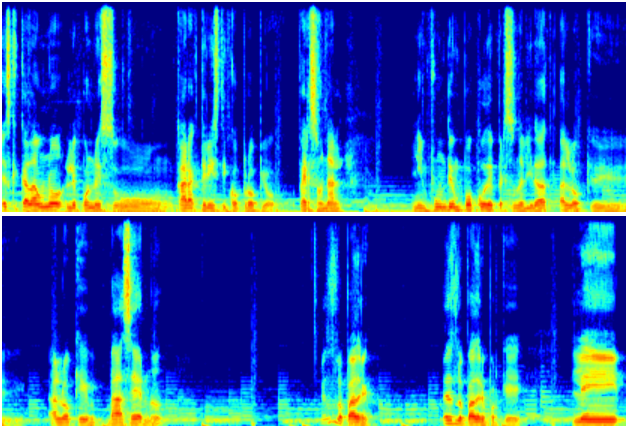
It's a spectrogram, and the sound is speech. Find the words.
es que cada uno le pone su característico propio, personal. Le infunde un poco de personalidad a lo que, a lo que va a hacer, ¿no? Eso es lo padre. Eso es lo padre porque le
